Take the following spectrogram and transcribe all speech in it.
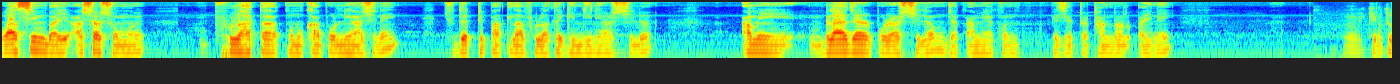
ওয়াসিম ভাই আসার সময় ফুল হাতা কোনো কাপড় নিয়ে আসে নাই, শুধু একটি পাতলা ফুল হাতা গেঞ্জি নিয়ে আসছিল। আমি ব্লেজার পরে আসছিলাম, যাক আমি এখন বেশি একটা ঠান্ডা পাই নাই। কিন্তু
